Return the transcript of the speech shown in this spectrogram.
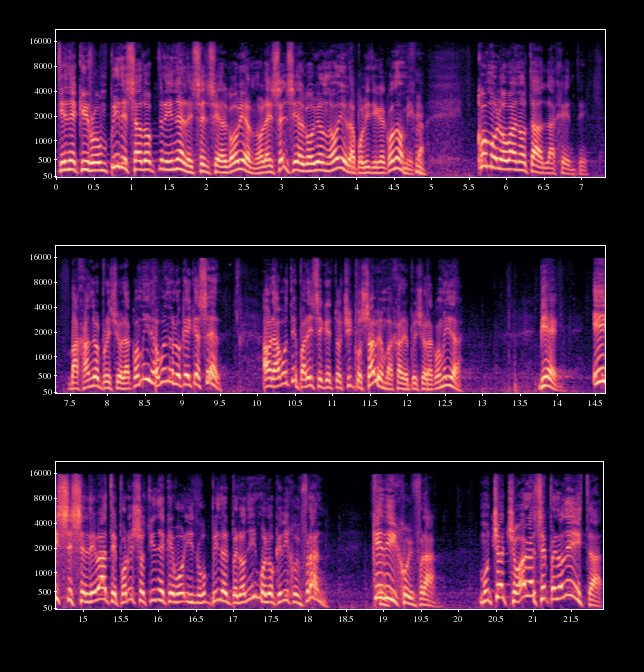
tiene que irrumpir esa doctrina en la esencia del gobierno. La esencia del gobierno hoy es la política económica. ¿Cómo lo va a notar la gente? Bajando el precio de la comida. Bueno, es lo que hay que hacer. Ahora, ¿vos te parece que estos chicos saben bajar el precio de la comida? Bien, ese es el debate, por eso tiene que irrumpir el peronismo, lo que dijo Infran. ¿Qué dijo Infran? Muchacho, hágase peronista.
